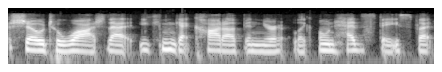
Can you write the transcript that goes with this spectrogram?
show to watch that you can get caught up in your like own headspace. But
